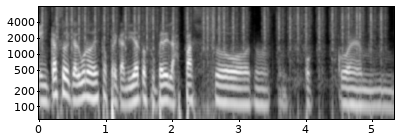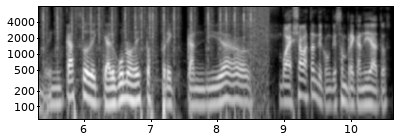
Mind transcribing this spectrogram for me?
En caso de que alguno de estos precandidatos supere las pasos... No, tampoco, em, en caso de que algunos de estos precandidatos... Bueno, ya bastante con que son precandidatos.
